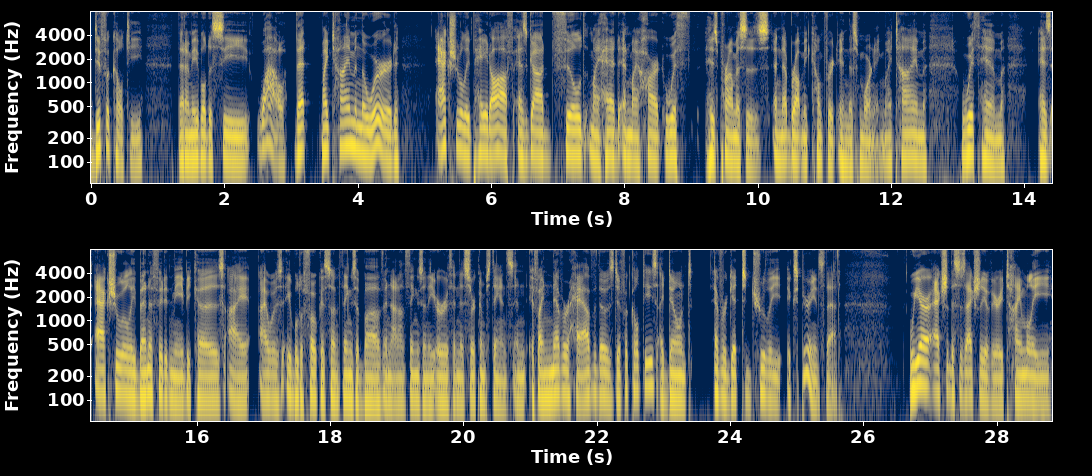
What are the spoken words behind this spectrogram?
difficulty that I'm able to see, wow, that my time in the Word actually paid off as God filled my head and my heart with His promises, and that brought me comfort in this morning. My time with Him has actually benefited me because I I was able to focus on things above and not on things in the earth in this circumstance. And if I never have those difficulties, I don't ever get to truly experience that. We are actually this is actually a very timely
